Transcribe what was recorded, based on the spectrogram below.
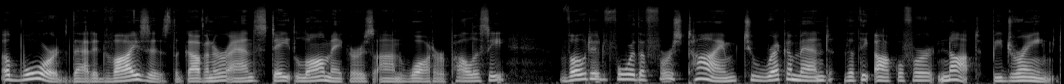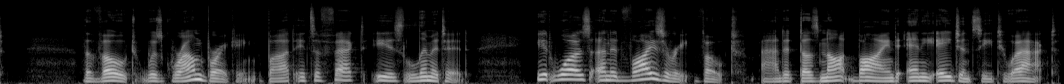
A board that advises the governor and state lawmakers on water policy voted for the first time to recommend that the aquifer not be drained. The vote was groundbreaking, but its effect is limited. It was an advisory vote, and it does not bind any agency to act.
